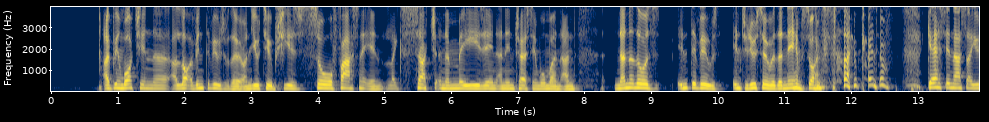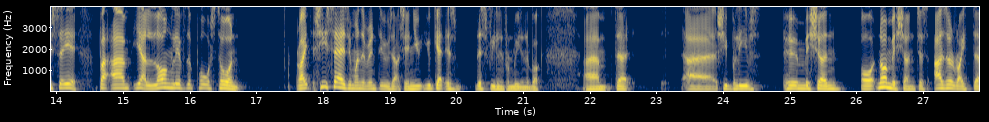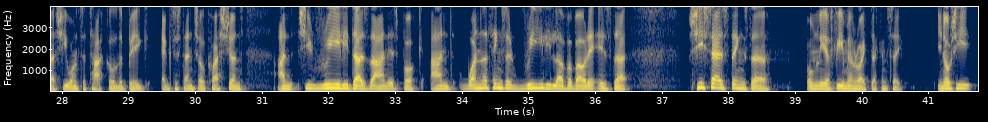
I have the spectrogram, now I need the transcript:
I've been watching uh, a lot of interviews with her on YouTube. She is so fascinating, like such an amazing and interesting woman. And none of those interviews introduce her with a name, so I'm I'm kind of guessing that's how you say it. But um, yeah, long live the post horn. Right, she says in one of her interviews actually, and you, you get this this feeling from reading the book um, that uh, she believes her mission Oh, or not mission, just as a writer, she wants to tackle the big existential questions. And she really does that in this book. And one of the things I really love about it is that she says things that only a female writer can say. You know, she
